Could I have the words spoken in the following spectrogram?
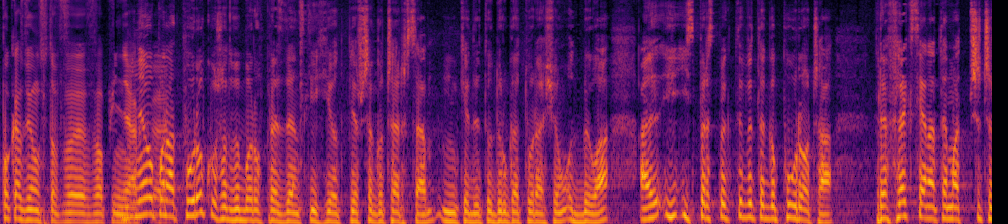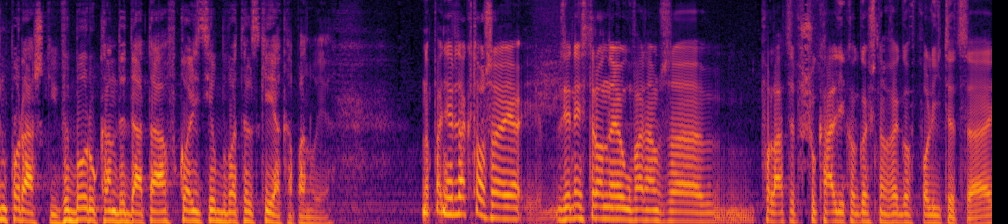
pokazując to w, w opiniach. Minęło e, ponad pół roku już od wyborów prezydenckich i od 1 czerwca, m, kiedy to druga tura się odbyła, ale i, i z perspektywy tego półrocza, refleksja na temat przyczyn porażki, wyboru kandydata w Koalicji Obywatelskiej jaka panuje? No panie redaktorze, ja z jednej strony uważam, że Polacy szukali kogoś nowego w polityce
